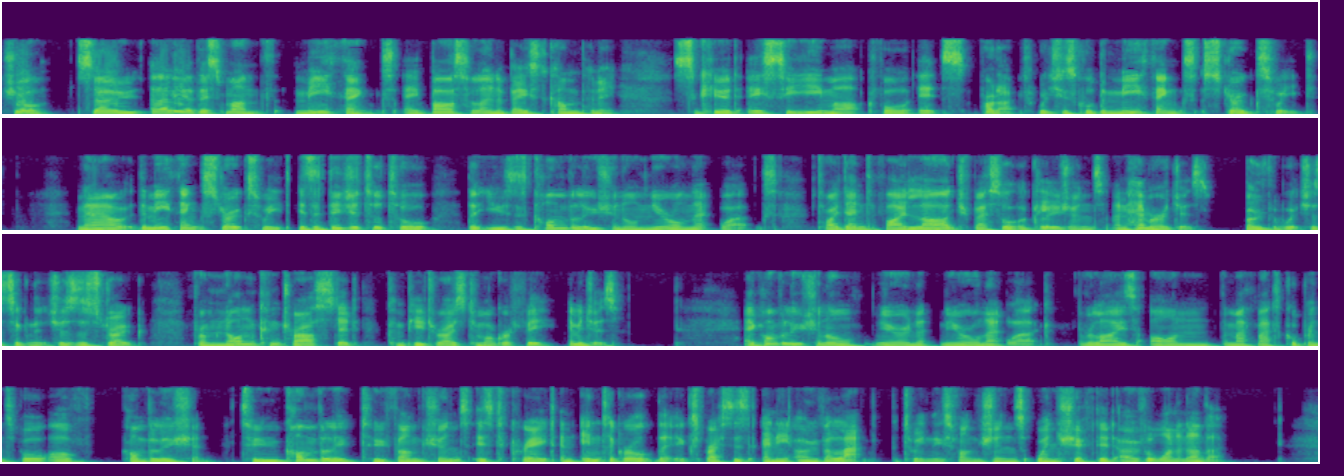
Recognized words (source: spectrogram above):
Sure. So earlier this month, Methinks, a Barcelona-based company, secured a CE mark for its product, which is called the Methinks Stroke Suite. Now, the Methinks Stroke Suite is a digital tool that uses convolutional neural networks to identify large vessel occlusions and hemorrhages, both of which are signatures of stroke, from non contrasted computerized tomography images. A convolutional neural network relies on the mathematical principle of convolution. To convolute two functions is to create an integral that expresses any overlap between these functions when shifted over one another.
